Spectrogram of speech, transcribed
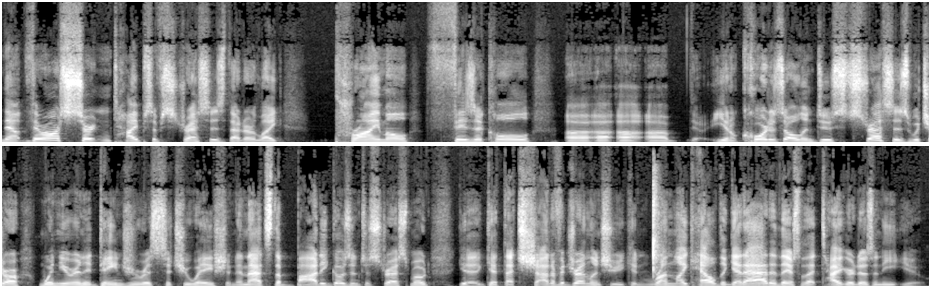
Now, there are certain types of stresses that are like primal, physical, uh, uh, uh, uh, you know, cortisol induced stresses, which are when you're in a dangerous situation. And that's the body goes into stress mode, you get that shot of adrenaline so you can run like hell to get out of there so that tiger doesn't eat you.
